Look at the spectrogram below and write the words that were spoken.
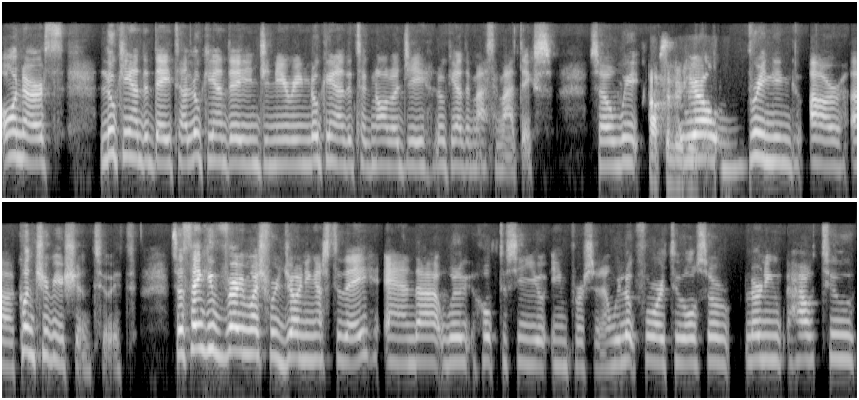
on Earth, looking at the data, looking at the engineering, looking at the technology, looking at the mathematics. So we absolutely we're all bringing our uh, contribution to it. So thank you very much for joining us today, and uh, we hope to see you in person. And we look forward to also learning how to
